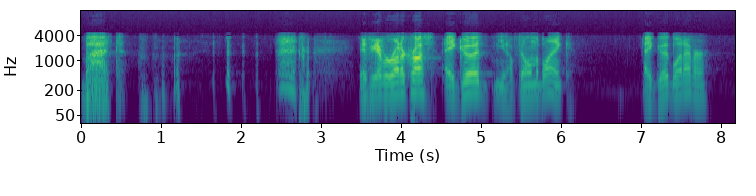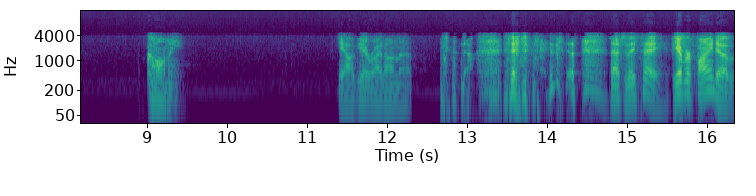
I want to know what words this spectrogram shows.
but, if you ever run across a good, you know, fill in the blank, a good whatever, Call me. Yeah, I'll get right on that. no, that's what they say. If you ever find a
